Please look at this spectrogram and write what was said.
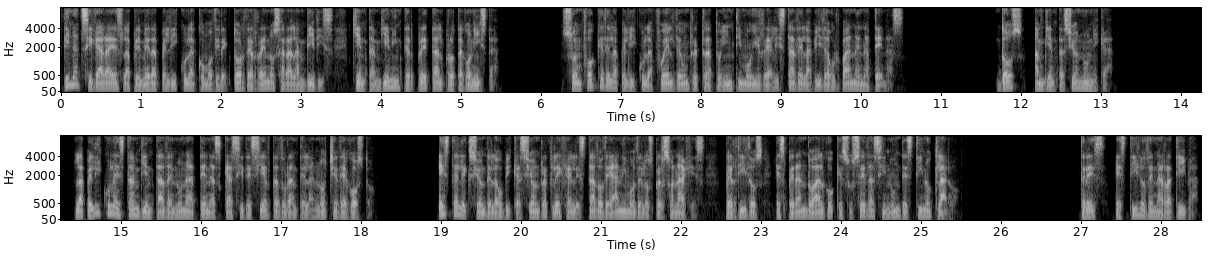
Tina Tsigara es la primera película como director de Reno Saralambidis, quien también interpreta al protagonista. Su enfoque de la película fue el de un retrato íntimo y realista de la vida urbana en Atenas. 2. Ambientación única. La película está ambientada en una Atenas casi desierta durante la noche de agosto. Esta elección de la ubicación refleja el estado de ánimo de los personajes, perdidos, esperando algo que suceda sin un destino claro. 3. Estilo de narrativa.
